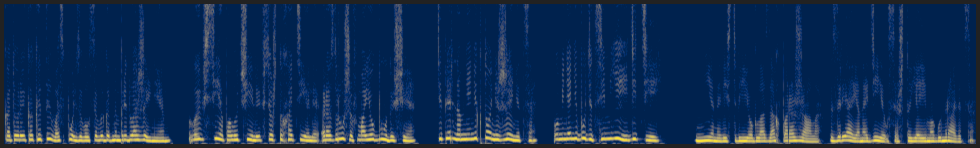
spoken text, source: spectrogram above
который, как и ты, воспользовался выгодным предложением. Вы все получили все, что хотели, разрушив мое будущее. Теперь на мне никто не женится. У меня не будет семьи и детей. Ненависть в ее глазах поражала. Зря я надеялся, что я ей могу нравиться.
